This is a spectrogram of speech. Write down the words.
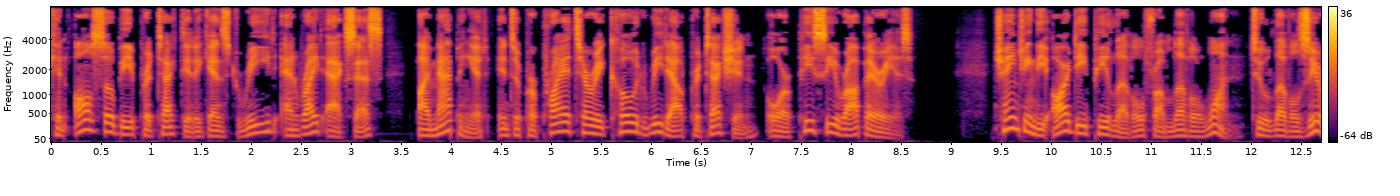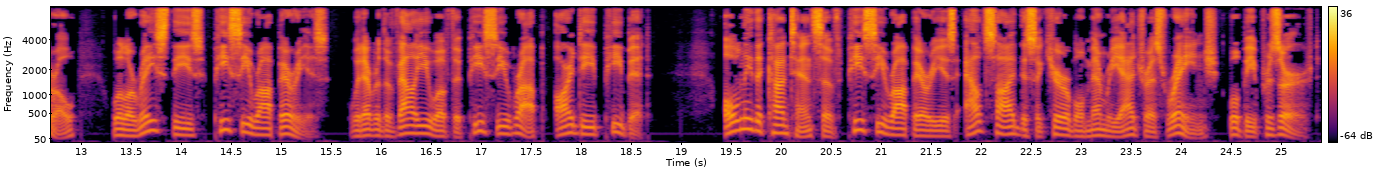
can also be protected against read and write access by mapping it into proprietary code readout protection or PC-ROP areas. Changing the RDP level from level 1 to level 0 will erase these PC-ROP areas, whatever the value of the PC-ROP RDP bit only the contents of PC-ROP areas outside the securable memory address range will be preserved.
